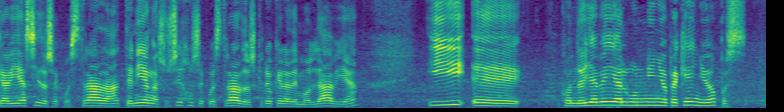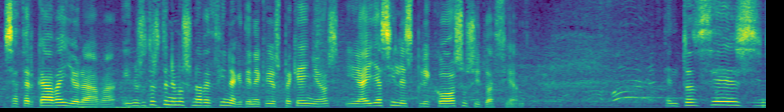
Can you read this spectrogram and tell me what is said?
que había sido secuestrada, tenían a sus hijos secuestrados, creo que era de Moldavia, y eh, cuando ella veía algún niño pequeño, pues se acercaba y lloraba. Y nosotros tenemos una vecina que tiene críos pequeños y a ella sí le explicó su situación. Entonces,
